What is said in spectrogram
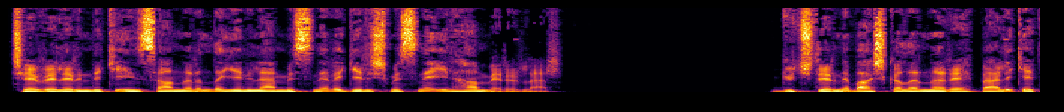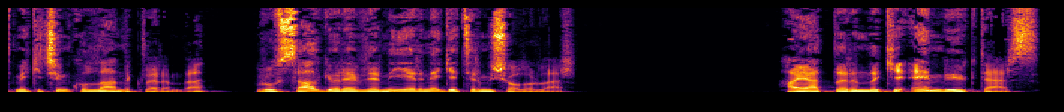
çevrelerindeki insanların da yenilenmesine ve gelişmesine ilham verirler. Güçlerini başkalarına rehberlik etmek için kullandıklarında, ruhsal görevlerini yerine getirmiş olurlar. Hayatlarındaki en büyük ders.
